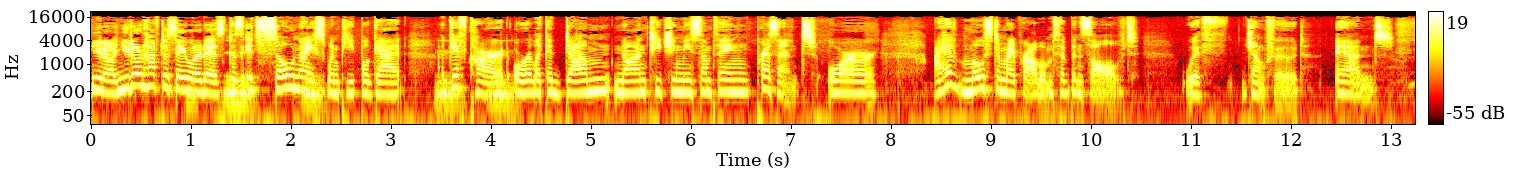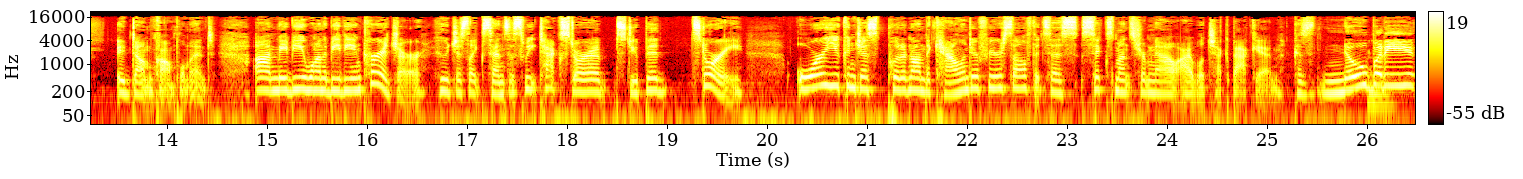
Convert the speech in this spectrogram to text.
You know, and you don't have to say what it is because it's so mm-hmm. nice when people get a gift mm-hmm. card or like a dumb non teaching me something present or I have most of my problems have been solved with junk food and a dumb compliment. Um, maybe you want to be the encourager who just like sends a sweet text or a stupid story. Or you can just put it on the calendar for yourself that says six months from now, I will check back in. Because nobody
